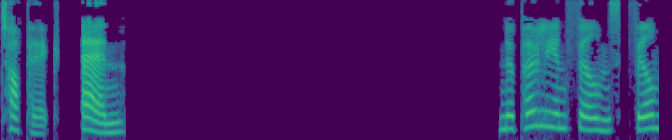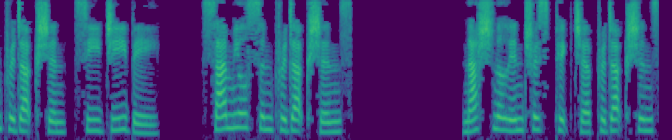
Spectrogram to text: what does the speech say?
Topic N. Napoleon Films, Film Production, CGB Samuelson Productions. National Interest Picture Productions.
